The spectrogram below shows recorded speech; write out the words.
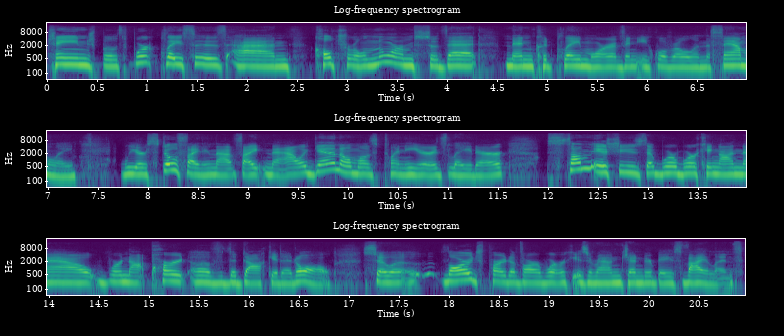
change both workplaces and cultural norms so that men could play more of an equal role in the family. We are still fighting that fight now, again, almost 20 years later. Some issues that we're working on now were not part of the docket at all. So, a large part of our work is around gender based violence.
